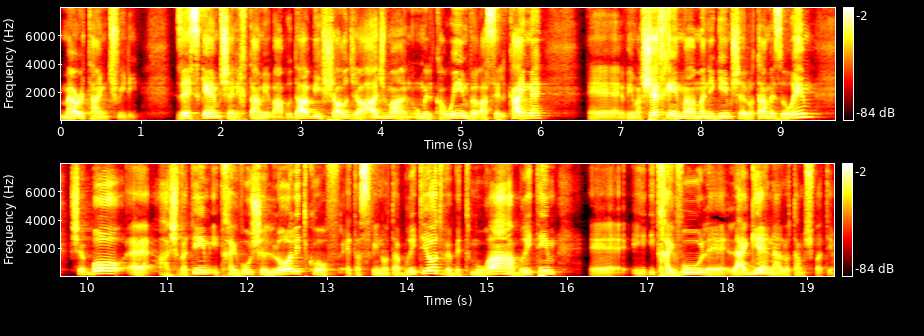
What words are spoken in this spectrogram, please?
Maritime Treaty. זה הסכם שנחתם עם אבו דאבי, שרג'ה, אג'מן, אום אל קווין וראס אל קיימה אה, ועם השייחים המנהיגים של אותם אזורים שבו השבטים התחייבו שלא לתקוף את הספינות הבריטיות ובתמורה הבריטים התחייבו להגן על אותם שבטים.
